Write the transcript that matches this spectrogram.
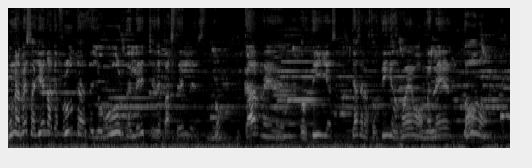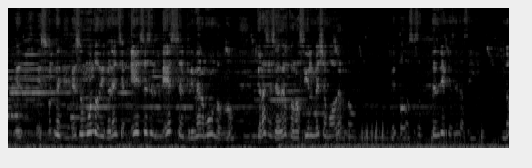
una mesa llena de frutas, de yogur, de leche, de pasteles, ¿no? Carne, tortillas, ya hacen las tortillas, huevo, melén, todo. Es, un, mundo de diferencia. Ese es el, es el primer mundo, ¿no? Gracias a Dios conocí el Meche moderno. Entonces tendría que ser así, ¿no?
